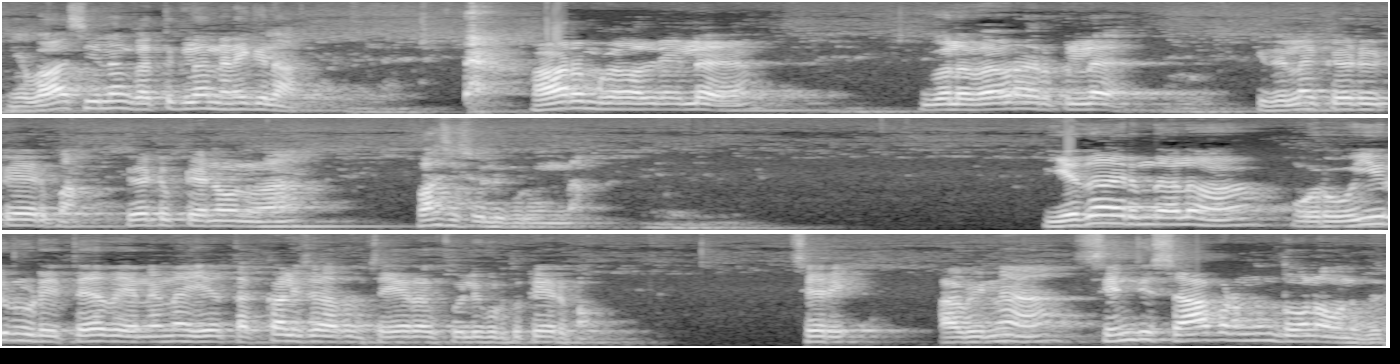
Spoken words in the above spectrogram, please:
நீங்கள் வாசியெல்லாம் கற்றுக்கலாம்னு நினைக்கலாம். ஆரம்ப காலையில் இவ்வளோ விவரம் இருக்குல்ல? இதெல்லாம் கேட்டுக்கிட்டே இருப்பான். கேட்டுக்கிட்டு என்ன பண்ணுவான்? வாசி சொல்லி கொடுங்கண்ணா. எதாக இருந்தாலும் ஒரு உயிரினுடைய தேவை என்னென்னா ஏன் தக்காளி சாதம் செய்கிறத சொல்லி கொடுத்துட்டே இருக்கும் சரி அப்படின்னா செஞ்சு சாப்பிடணும்னு தோணும் அவனுக்கு.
